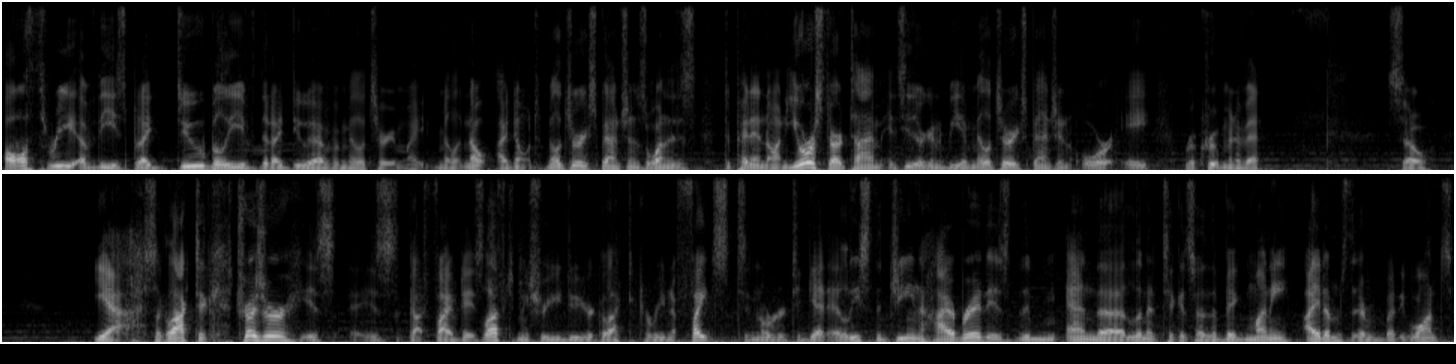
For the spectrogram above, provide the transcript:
all three of these, but I do believe that I do have a military might. Mili no, I don't. Military expansion is one that is dependent on your start time. It's either going to be a military expansion or a recruitment event. So, yeah, so Galactic Treasure is is got five days left. Make sure you do your Galactic Arena fights in order to get at least the Gene Hybrid is the and the limited tickets are the big money items that everybody wants.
